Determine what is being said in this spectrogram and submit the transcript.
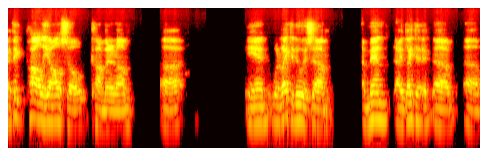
I think Polly also commented on, uh, and what I'd like to do is, um, amend, I'd like to, uh, uh,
